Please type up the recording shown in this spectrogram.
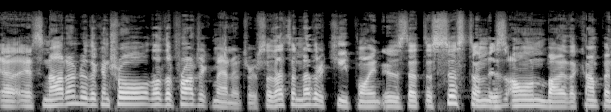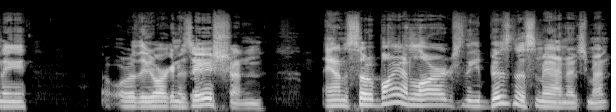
Uh, it's not under the control of the project manager. So that's another key point is that the system is owned by the company or the organization. And so by and large, the business management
